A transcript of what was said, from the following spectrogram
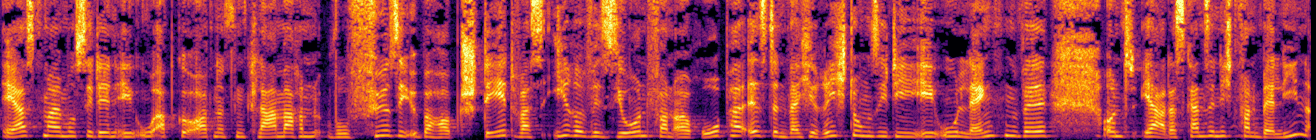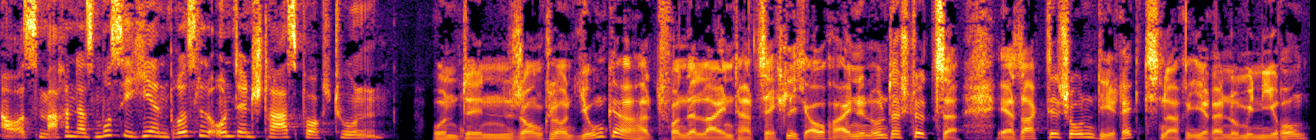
erstmal muss sie den EU-Abgeordneten klarmachen, wofür sie überhaupt steht, was ihre Vision von Europa ist, in welche Richtung sie die EU lenken lenken will. Und ja, das kann sie nicht von Berlin aus machen. Das muss sie hier in Brüssel und in Straßburg tun. Und in Jean-Claude Juncker hat von der Leyen tatsächlich auch einen Unterstützer. Er sagte schon direkt nach ihrer Nominierung,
